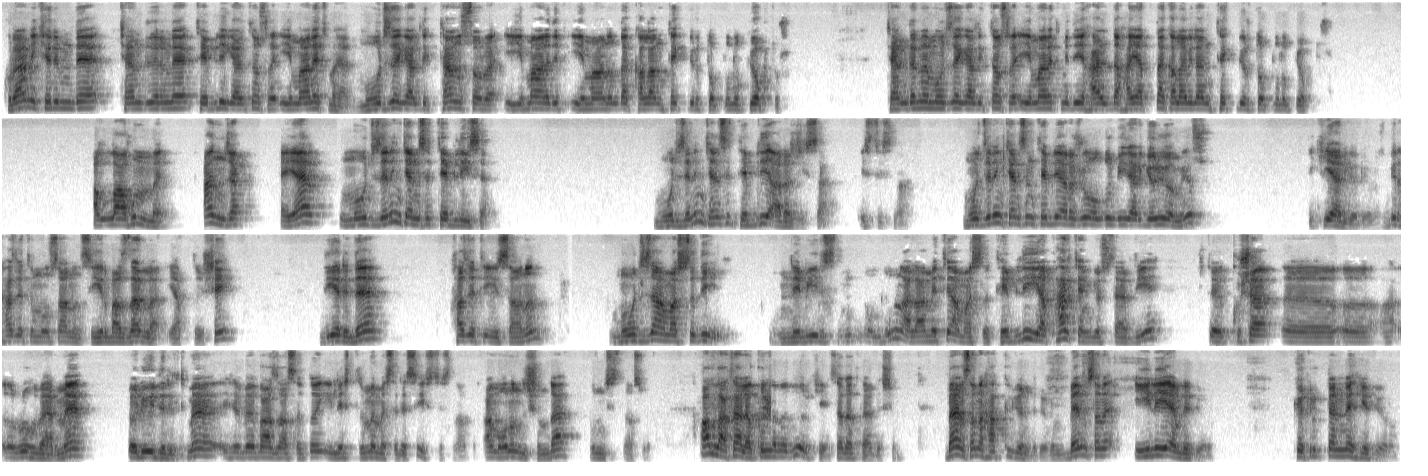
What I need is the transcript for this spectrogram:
Kur'an-ı Kerim'de kendilerine tebliğ geldikten sonra iman etmeyen, mucize geldikten sonra iman edip imanında kalan tek bir topluluk yoktur. Kendilerine mucize geldikten sonra iman etmediği halde hayatta kalabilen tek bir topluluk yoktur. Allahümme ancak eğer mucizenin kendisi tebliğ ise, mucizenin kendisi tebliğ aracıysa istisna. Mucizenin kendisinin tebliğ aracı olduğu bir yer görüyor muyuz? İki yer görüyoruz. Bir Hazreti Musa'nın sihirbazlarla yaptığı şey, diğeri de Hazreti İsa'nın mucize amaçlı değil, Nebi'sinin olduğunun alameti amaçlı tebliğ yaparken gösterdiği işte kuşa e, e, ruh verme, ölüyü diriltme ve bazı hastalıkları iyileştirme meselesi istisnadır. Ama onun dışında bunun istisnası yok. Allah Teala kullarına diyor ki Sedat kardeşim ben sana hakkı gönderiyorum. Ben sana iyiliği emrediyorum. Kötülükten nehyediyorum.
